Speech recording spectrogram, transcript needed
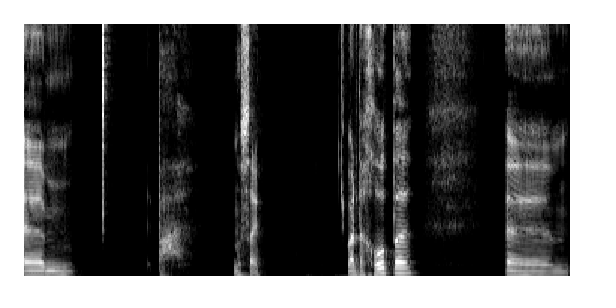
Um, pá, não sei. Guarda-roupa. Um,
